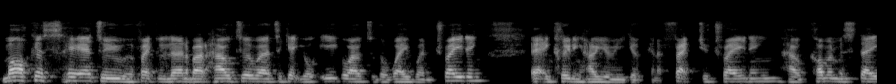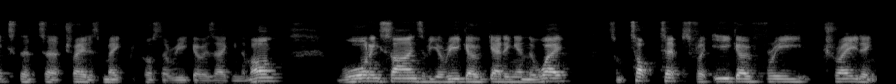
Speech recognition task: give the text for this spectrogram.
Marcus here to effectively learn about how to uh, to get your ego out of the way when trading, uh, including how your ego can affect your trading, how common mistakes that uh, traders make because their ego is egging them on, warning signs of your ego getting in the way, some top tips for ego-free trading.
